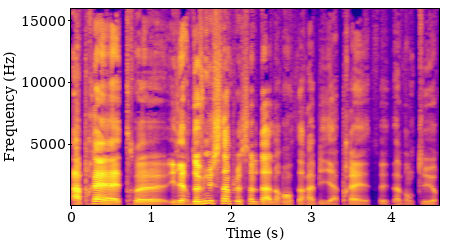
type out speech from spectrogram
après être, il est redevenu simple soldat, Laurence d'Arabie, après ses aventures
